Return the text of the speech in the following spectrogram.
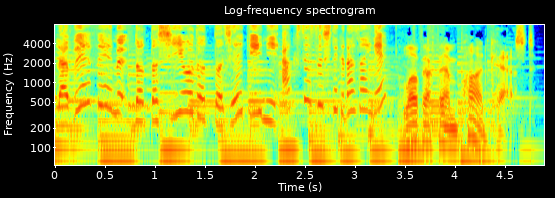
LoveFM.co.jp にアクセスしてくださいね。LoveFM Podcast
